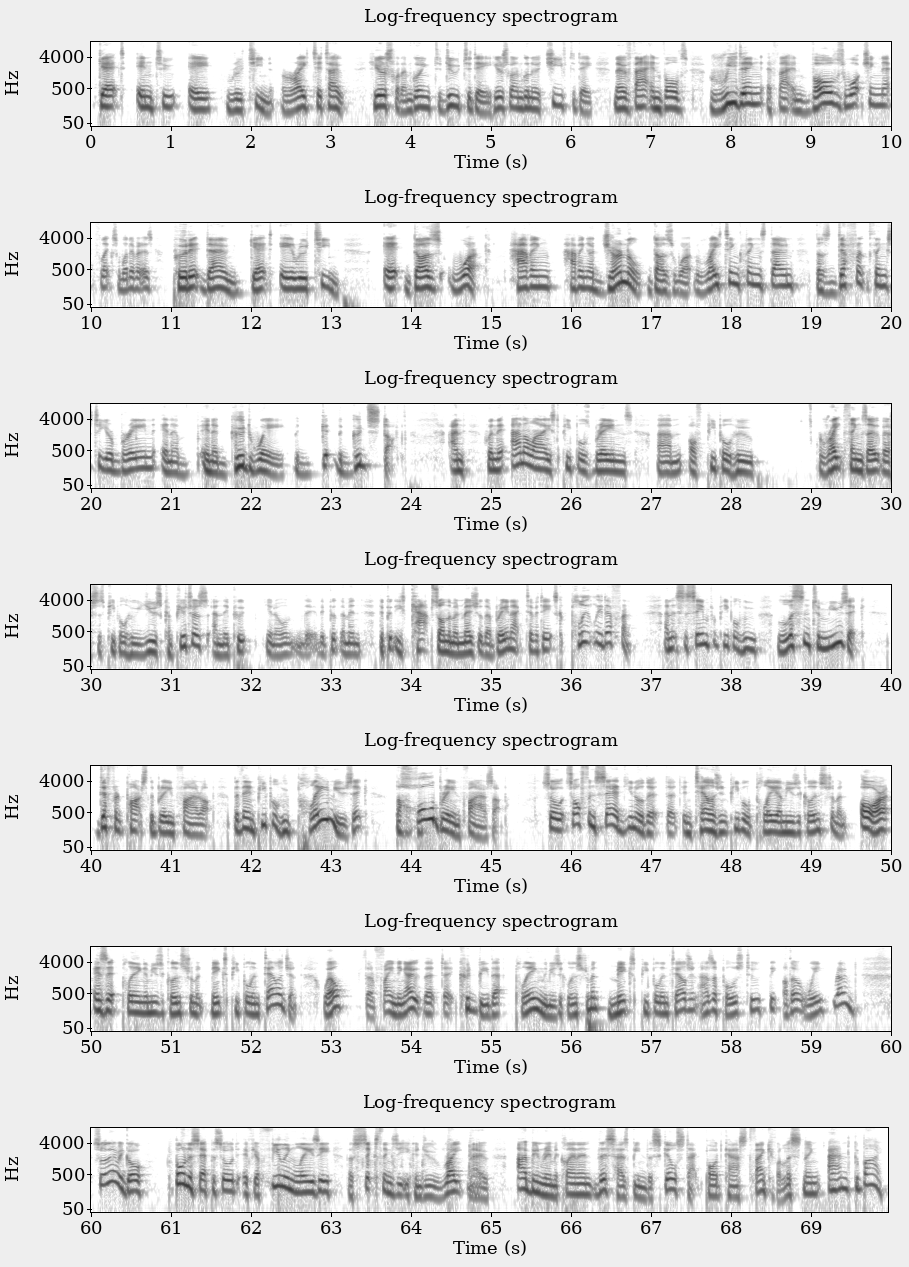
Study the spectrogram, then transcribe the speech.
Get into a routine. Write it out. Here's what I'm going to do today. Here's what I'm going to achieve today. Now, if that involves reading, if that involves watching Netflix whatever it is, put it down. Get a routine. It does work. Having having a journal does work. Writing things down does different things to your brain in a in a good way. The the good stuff. And when they analysed people's brains um, of people who write things out versus people who use computers and they put you know they, they put them in they put these caps on them and measure their brain activity. It's completely different. And it's the same for people who listen to music. Different parts of the brain fire up. But then people who play music the whole brain fires up. So it's often said you know that, that intelligent people play a musical instrument. Or is it playing a musical instrument makes people intelligent? Well they're finding out that it could be that playing the musical instrument makes people intelligent as opposed to the other way round. So there we go. Bonus episode. If you're feeling lazy, there's six things that you can do right now. I've been Ray McLennan. This has been the Skill Stack Podcast. Thank you for listening and goodbye.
